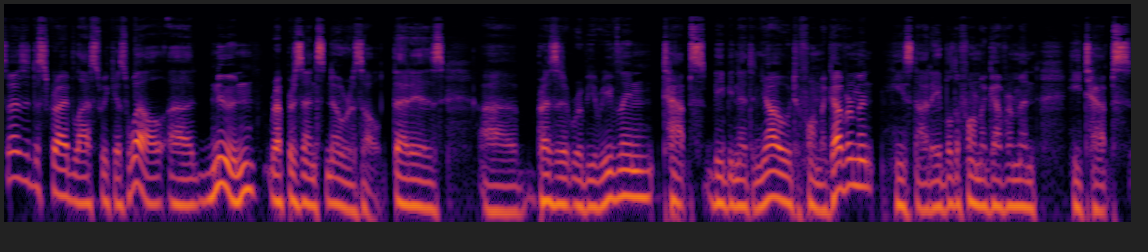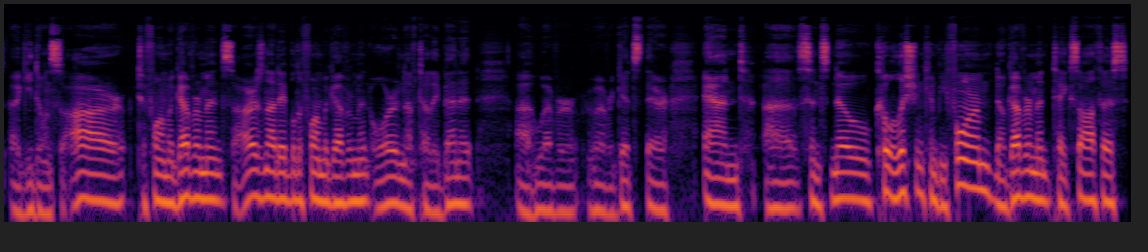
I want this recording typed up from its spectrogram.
So, as I described last week as well, uh, noon represents no result. That is, uh, President Ruvi Rivlin taps Bibi Netanyahu to form a government. He's not able to form a government. He taps uh, Gidon Saar to form a government. Saar is not able to form a government, or Naftali Bennett, uh, whoever whoever gets there. And uh, since no coalition can be formed, no government takes office,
